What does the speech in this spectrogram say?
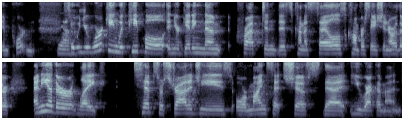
important. Yeah. So when you're working with people and you're getting them prepped in this kind of sales conversation, are there any other like tips or strategies or mindset shifts that you recommend?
